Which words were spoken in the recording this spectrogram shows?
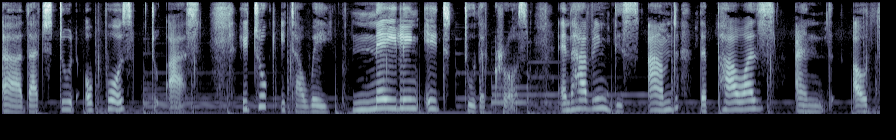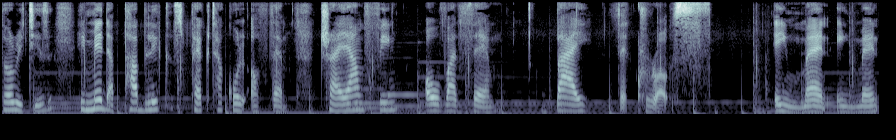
uh, that stood opposed to us. He took it away, nailing it to the cross, and having disarmed the powers and authorities, he made a public spectacle of them, triumphing over them by the cross. Amen, amen,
